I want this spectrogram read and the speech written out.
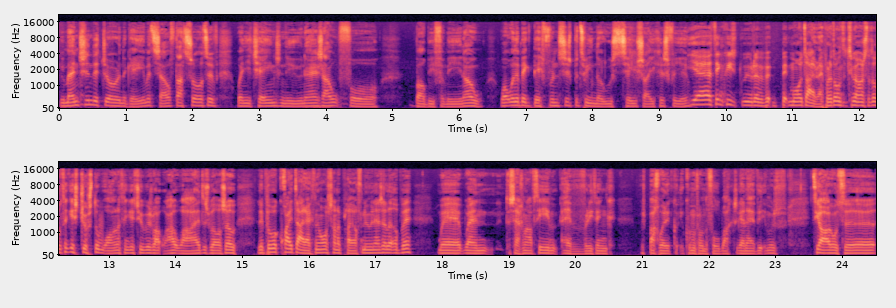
We mentioned it during the game itself, that sort of when you change Nunez out for Bobby Firmino what were the big differences between those two strikers for you? Yeah, I think we, we were a bit, bit more direct, but I don't. To be honest, I don't think it's just the one. I think it's who was out, out wide as well. So Liverpool were quite direct, and I was trying to play off Nunez a little bit. Where when the second half team, everything was back where it coming from the fullbacks again. Everything was Thiago to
